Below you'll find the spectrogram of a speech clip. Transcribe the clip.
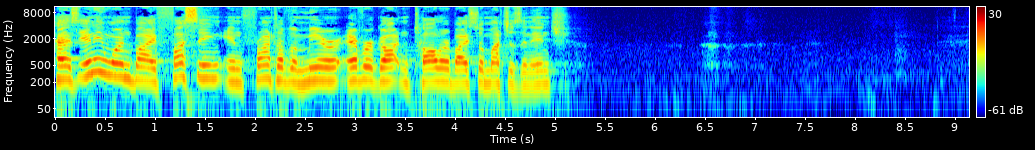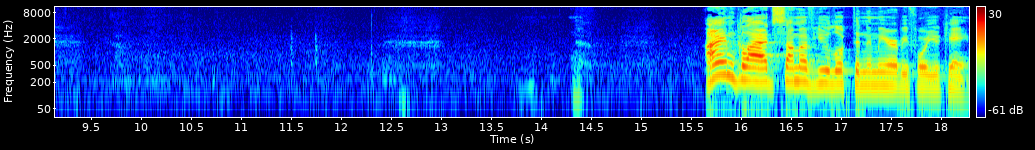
has anyone by fussing in front of a mirror ever gotten taller by so much as an inch? I'm glad some of you looked in the mirror before you came.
